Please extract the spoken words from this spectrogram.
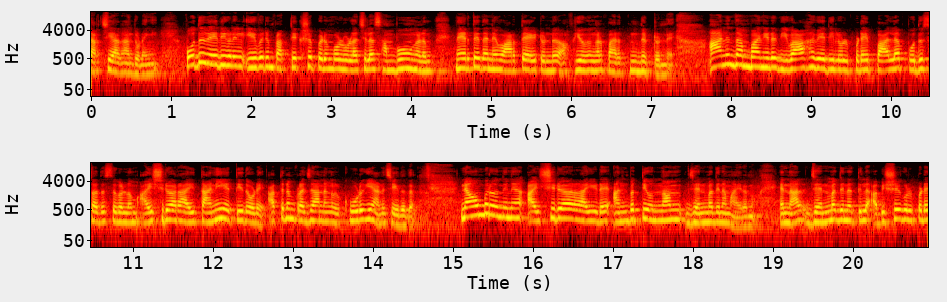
ചർച്ചയാകാൻ തുടങ്ങി. പൊതുവേദികളിൽ ഇരുവരും പ്രത്യക്ഷപ്പെടുമ്പോഴുള്ള ചില സംഭവങ്ങളും നേരത്തെ തന്നെ വാർത്തയായിട്ടുണ്ട് അഭിയോഗങ്ങൾ പരന്നിട്ടുണ്ട്. ആനന്ദ് അംബാനിയുടെ വിവാഹവേദിയിൽ ഉൾപ്പെടെ പല പൊതു സദസ്സുകളിലും ഐശ്വര്യ റായി തനിയെത്തിയതോടെ അത്തരം പ്രചാരണങ്ങൾ കൂടുകയാണ് ചെയ്തത്. നവംബർ ഒന്നിന് ഐശ്വര്യ റായിയുടെ അൻപത്തി ഒന്നാം ജന്മദിനമായിരുന്നു. എന്നാൽ ജന്മദിനത്തിൽ അഭിഷേക് ഉൾപ്പെടെ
